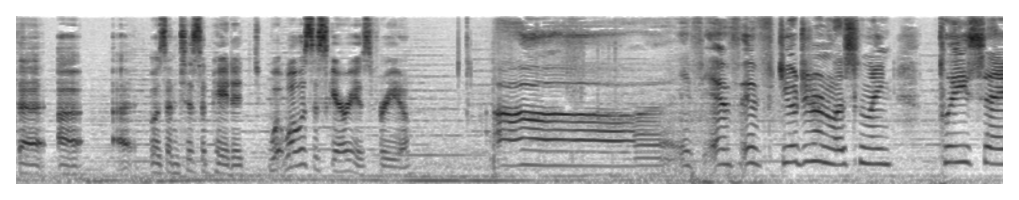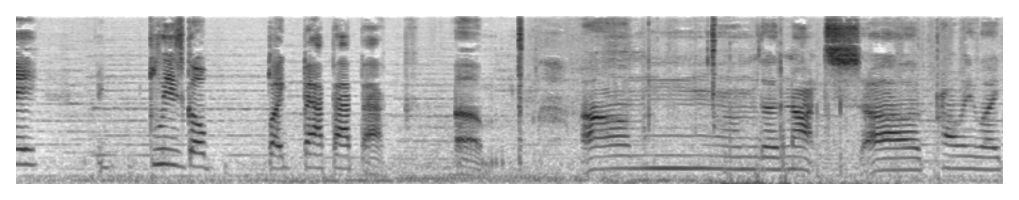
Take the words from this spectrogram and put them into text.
that uh, uh, was anticipated. What, what was the scariest for you? Uh, if if if children are listening, please say, please go, like back back back. Um, um, the knots, Uh, probably like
